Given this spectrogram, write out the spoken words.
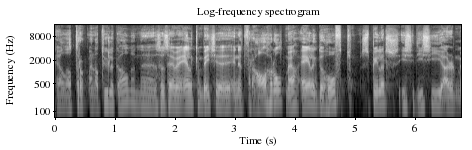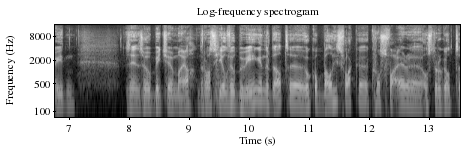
ja, dat trok mij natuurlijk aan. En eh, zo zijn we eigenlijk een beetje in het verhaal gerold. Maar ja, eigenlijk de hoofdspelers, ECDC, Iron Maiden, zijn zo een beetje, maar ja, er was heel veel beweging inderdaad. eh, ook op Belgisch vlak, eh, Crossfire, Ostrogot,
